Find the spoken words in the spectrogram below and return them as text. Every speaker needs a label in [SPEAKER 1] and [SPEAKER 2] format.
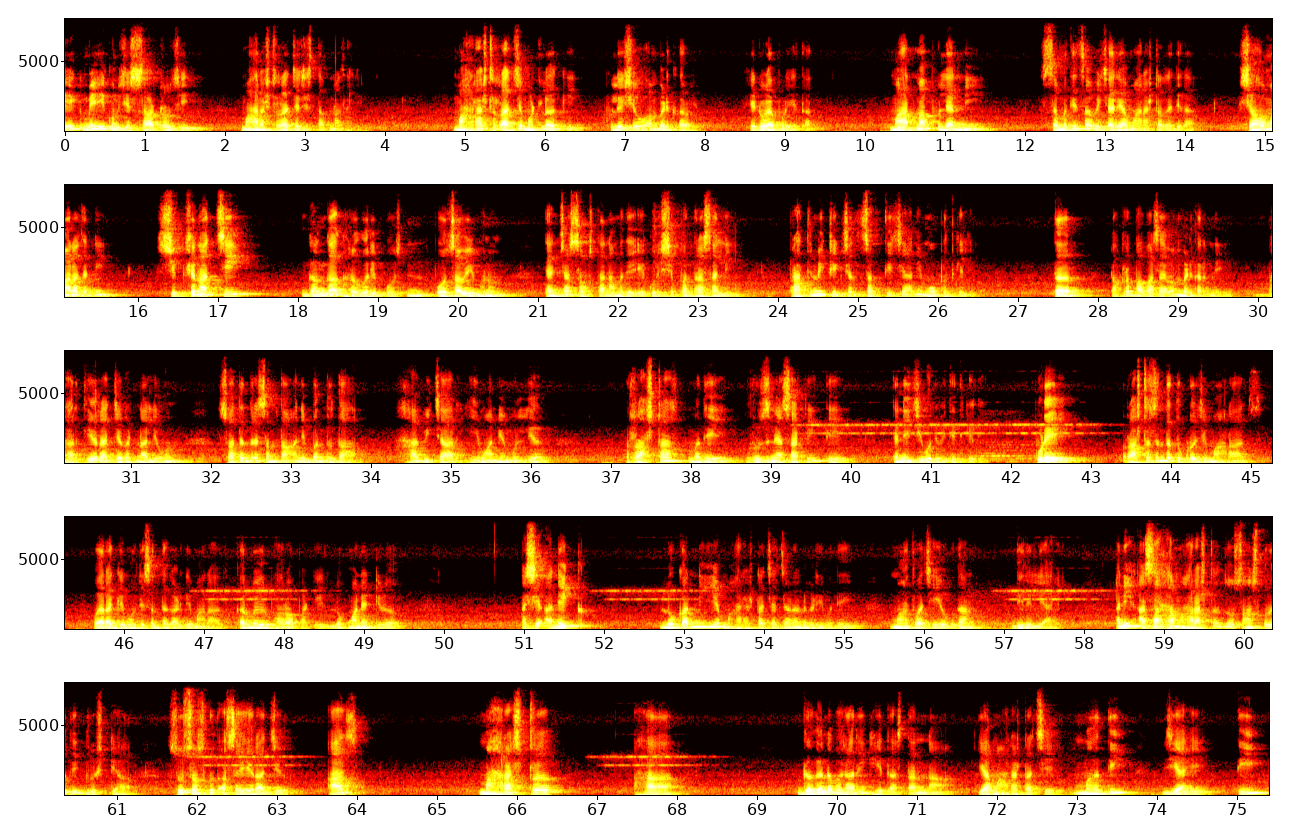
[SPEAKER 1] एक मे एकोणीसशे साठ रोजी महाराष्ट्र राज्याची स्थापना झाली. महाराष्ट्र राज्य म्हटलं की फुलेशाहू आंबेडकर हे डोळ्यापुढे येतात. महात्मा फुल्यांनी समतेचा विचार या महाराष्ट्राला दिला. शाहू महाराजांनी शिक्षणाची गंगा घरोघरी पोच पोचावी म्हणून त्यांच्या संस्थानामध्ये एकोणीसशे पंधरा साली प्राथमिक शिक्षण सक्तीचे आणि मोफत केले. तर डॉक्टर बाबासाहेब आंबेडकरांनी भारतीय राज्यघटना लिहून स्वातंत्र्य समता आणि बंधुता हा विचार ही मानवी मूल्य राष्ट्रामध्ये रुजण्यासाठी ते त्यांनी जीवन व्यतीत केले. पुढे राष्ट्रसंत तुकडोजी महाराज वैराग्यमूर्ती संत गाडगे महाराज कर्मवीर भाऊराव पाटील लोकमान्य टिळक असे अनेक लोकांनी या महाराष्ट्राच्या जडणघडीमध्ये महत्त्वाचे योगदान दिलेले आहे. आणि असा हा महाराष्ट्र जो सांस्कृतिकदृष्ट्या सुसंस्कृत असं हे राज्य आज महाराष्ट्र हा गगनभरारी घेत असताना या महाराष्ट्राची महती जी आहे ती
